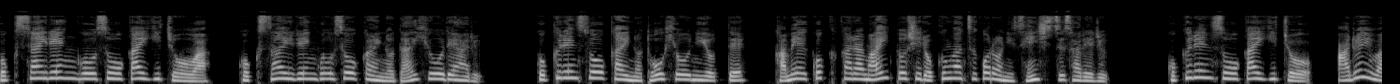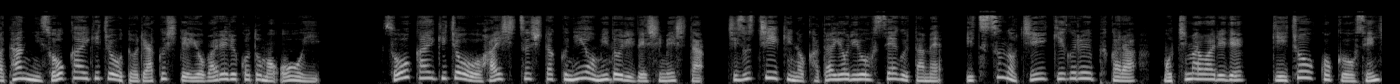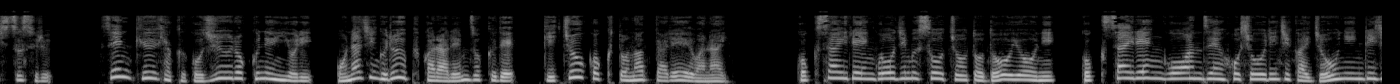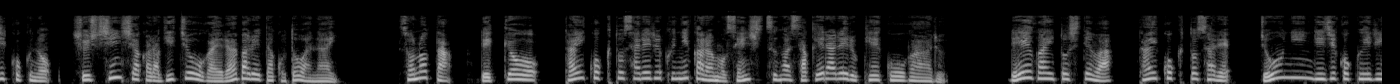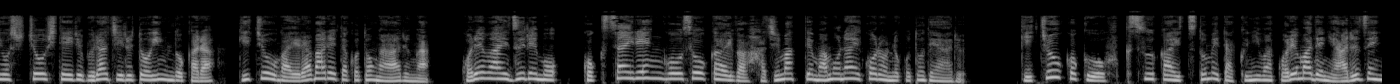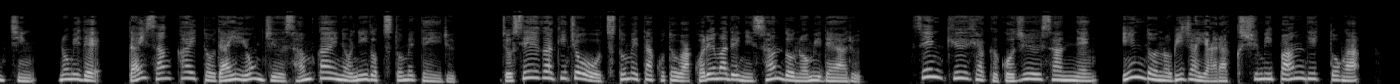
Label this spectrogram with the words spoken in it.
国際連合総会議長は国際連合総会の代表である。国連総会の投票によって加盟国から毎年6月頃に選出される。国連総会議長、あるいは単に総会議長と略して呼ばれることも多い。総会議長を輩出した国を緑で示した地図地域の偏りを防ぐため、5つの地域グループから持ち回りで議長国を選出する。1956年より同じグループから連続で議長国となった例はない。国際連合事務総長と同様に国際連合安全保障理事会常任理事国の出身者から議長が選ばれたことはない。その他、列強、大国とされる国からも選出が避けられる傾向がある。例外としては、大国とされ、常任理事国入りを主張しているブラジルとインドから議長が選ばれたことがあるが、これはいずれも国際連合総会が始まって間もない頃のことである。議長国を複数回務めた国はこれまでにアルゼンチンのみで第3回と第43回の2度務めている。女性が議長を務めたことはこれまでに3度のみである。1953年、インドのビジャやラクシュミ・パンディットが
